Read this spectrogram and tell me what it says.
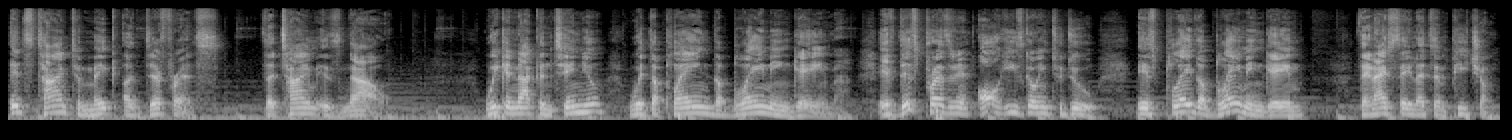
It's time to make a difference. The time is now. We cannot continue with the playing the blaming game. If this president, all he's going to do is play the blaming game, then I say let's impeach him.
